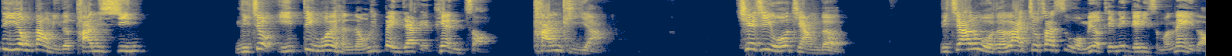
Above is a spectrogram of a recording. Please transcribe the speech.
利用到你的贪心，你就一定会很容易被人家给骗走。贪体呀，切记我讲的。你加入我的 line，就算是我没有天天给你什么内容，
